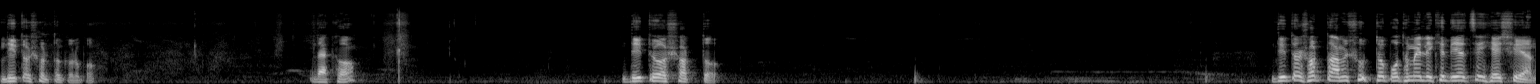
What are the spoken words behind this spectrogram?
দ্বিতীয় শর্ত করব। দেখো, দ্বিতীয় শর্ত দ্বিতীয় শর্ত আমি সূত্র প্রথমে লিখে দিয়েছি হেসিয়ান।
